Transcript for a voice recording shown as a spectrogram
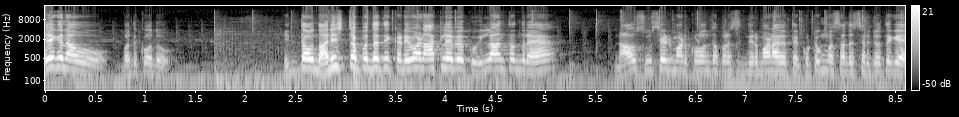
ಹೇಗೆ ನಾವು ಬದುಕೋದು? ಇಂಥ ಒಂದು ಅನಿಷ್ಟ ಪದ್ಧತಿ ಕಡಿವಾಣ ಹಾಕಲೇಬೇಕು. ಇಲ್ಲ ಅಂತಂದರೆ ನಾವು ಸೂಸೈಡ್ ಮಾಡ್ಕೊಳ್ಳುವಂಥ ಪರಿಸ್ಥಿತಿ ನಿರ್ಮಾಣ ಆಗುತ್ತೆ. ಕುಟುಂಬ ಸದಸ್ಯರ ಜೊತೆಗೆ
